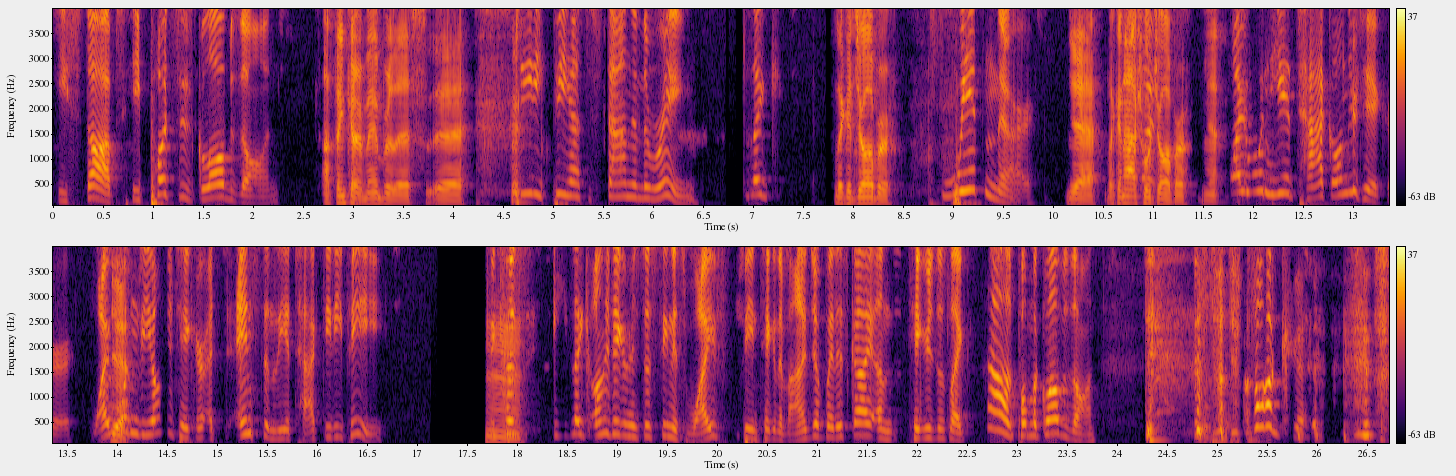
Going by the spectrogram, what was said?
He stops. He puts his gloves on. I think I remember this. Uh, DDP has to stand in the ring, like like a jobber. just waiting there. Yeah, like an actual What? jobber. Yeah. Why wouldn't he attack Undertaker? Why Yeah. wouldn't the Undertaker instantly attack DDP? Hmm. Because he, like Undertaker has just seen his wife being taken advantage of by this guy, and Taker's just like, oh, I'll put my gloves on. what the fuck? It's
